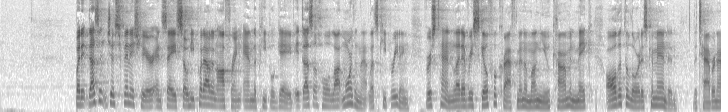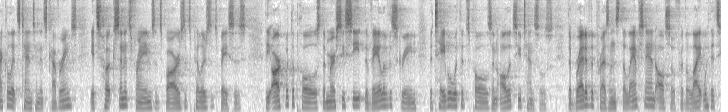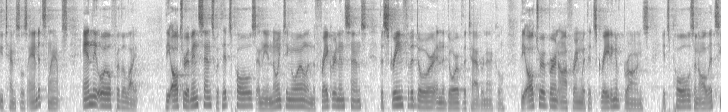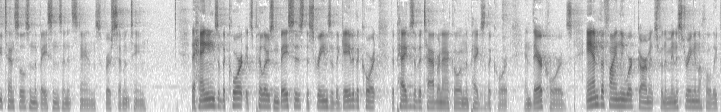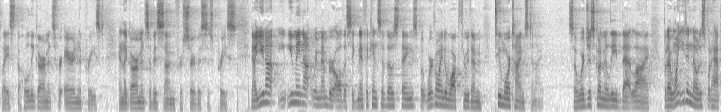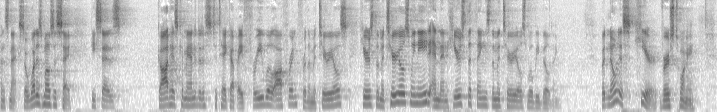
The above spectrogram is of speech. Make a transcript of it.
But it doesn't just finish here and say, so he put out an offering and the people gave. It does a whole lot more than that. Let's keep reading. Verse 10 Let every skillful craftsman among you come and make all that the Lord has commanded the tabernacle, its tent and its coverings, its hooks and its frames, its bars, its pillars, its bases the ark with the poles, the mercy seat, the veil of the screen, the table with its poles and all its utensils, the bread of the presence, the lampstand also for the light with its utensils and its lamps, and the oil for the light, the altar of incense with its poles, and the anointing oil and the fragrant incense, the screen for the door and the door of the tabernacle, the altar of burnt offering with its grating of bronze, its poles and all its utensils, and the basins and its stands. Verse 17 the hangings of the court, its pillars and bases, the screens of the gate of the court, the pegs of the tabernacle and the pegs of the court, and their cords, and the finely worked garments for the ministering in the holy place, the holy garments for Aaron the priest, and the garments of his son for service as priests. Now, you, not, you may not remember all the significance of those things, but we're going to walk through them two more times tonight. So we're just going to leave that lie. But I want you to notice what happens next. So, what does Moses say? He says, God has commanded us to take up a free will offering for the materials. Here's the materials we need, and then here's the things the materials will be building. But notice here, verse 20.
